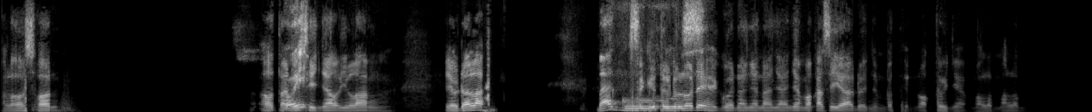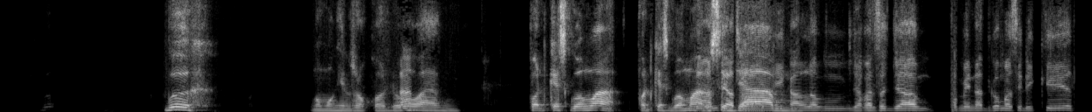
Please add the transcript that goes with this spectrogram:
halo son oh tadi Oi. sinyal hilang ya udahlah Bagus. segitu dulu deh gue nanya-nanyanya makasih ya udah nyempetin waktunya malam-malam Beuh. Ngomongin rokok doang. Podcast gua mah, podcast gua mah harus sejam. lagi kalem, jangan sejam. Peminat gue masih dikit.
